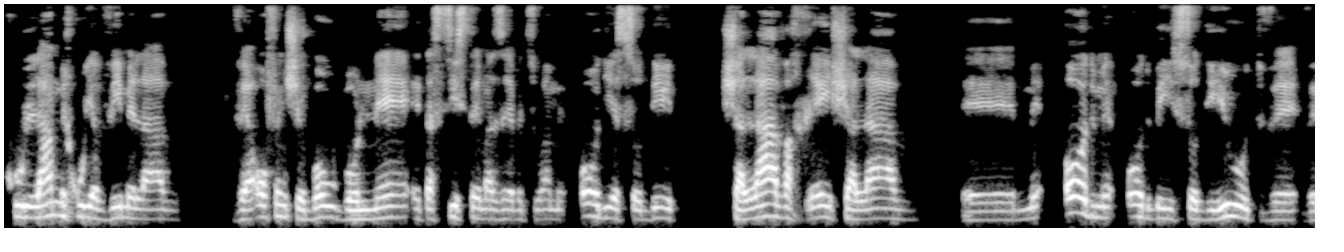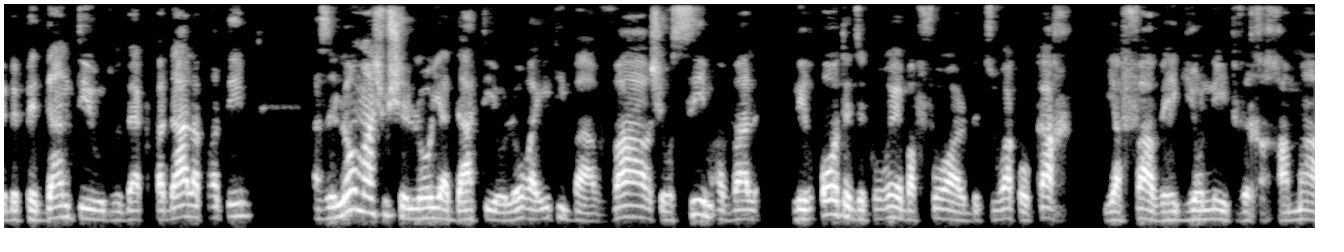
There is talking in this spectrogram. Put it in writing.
כולם מחויבים אליו והאופן שבו הוא בונה את הסיסטם הזה בצורה מאוד יסודית שלב אחרי שלב אה, מאוד מאוד ביסודיות ובפדנטיות ובהקפדה על הפרטים, אז זה לא משהו שלא ידעתי או לא ראיתי בעבר שעושים, אבל לראות את זה קורה בפועל בצורה כל כך יפה והגיונית וחכמה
